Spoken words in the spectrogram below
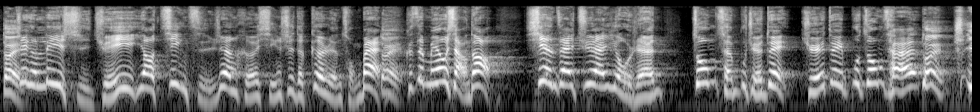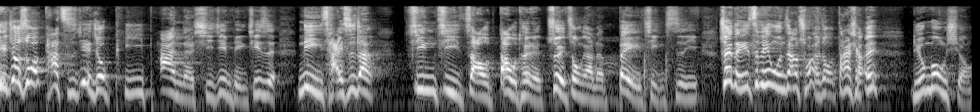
对这个历史决议要禁止任何形式的个人崇拜，对。可是没有想到，现在居然有人忠诚不绝对，绝对不忠诚，对。也就是说，他直接就批判了习近平。其实你才是让经济遭倒退的最重要的背景之一。所以等于这篇文章出来之后，大家想，哎，刘梦熊。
